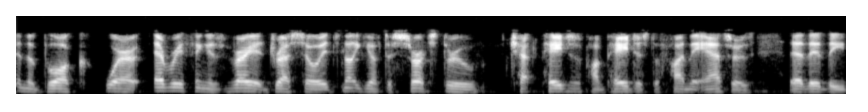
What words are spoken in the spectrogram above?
in the book where everything is very addressed. So it's not like you have to search through pages upon pages to find the answers. The, the,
